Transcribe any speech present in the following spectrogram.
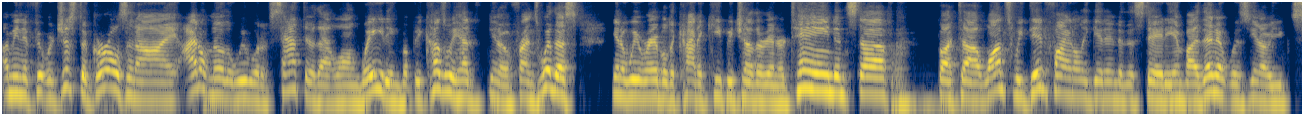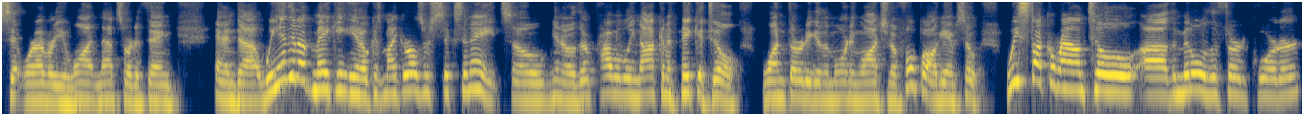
I mean if it were just the girls and I, I don't know that we would have sat there that long waiting. But because we had you know friends with us, you know we were able to kind of keep each other entertained and stuff. But uh, once we did finally get into the stadium, by then it was, you know, you sit wherever you want and that sort of thing. And uh, we ended up making, you know, because my girls are six and eight. So, you know, they're probably not going to make it till 1.30 in the morning watching a football game. So we stuck around till uh, the middle of the third quarter.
